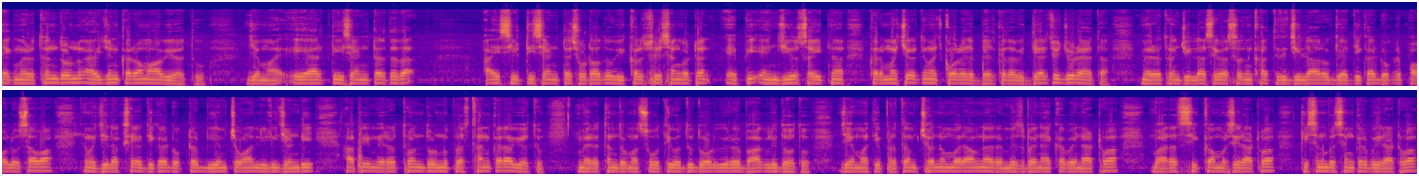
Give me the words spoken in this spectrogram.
એક મેરેથોન દોડનું આયોજન કરવામાં આવ્યું હતું, જેમાં એઆરટી સેન્ટર તથા આઈસીટી સેન્ટર છોટાઉદેપુર વિકલ્પશ્રી સંગઠન, એપી, એનજીઓ સહિતના કર્મચારીઓ તેમજ કોલેજ અભ્યાસ કરતા વિદ્યાર્થીઓ જોડાયા હતા. મેરેથોન જિલ્લા સેવા સદન ખાતે જિલ્લા આરોગ્ય અધિકારી ડૉક્ટર પાઉલ ઓસાવા તેમજ જિલ્લા ક્ષય અધિકારી ડૉક્ટર બી એમ ચૌહાણ, લીલી ઝંડી આપી મેરેથોન દોડનું પ્રસ્થાન કરાવ્યું હતું. મેરેથોન દોડમાં સૌથી વધુ દોડવીરોએ ભાગ લીધો હતો. જેમાંથી પ્રથમ છ નંબર આવનાર રમેશભાઈ નાયકાભાઈ રાઠવા ભારતસિંહ કમરસિંહ રાઠવા, કિશનભાઈ શંકરભાઈ રાઠવા,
